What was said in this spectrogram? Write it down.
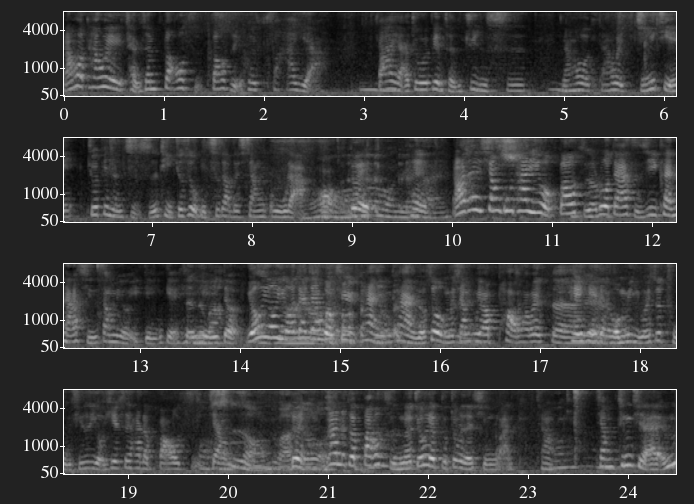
然后它会产生孢子，孢子也会发芽。发芽就会变成菌丝，然后它会集结，就会变成子实体，就是我们吃到的香菇啦。哦，对，嘿，然后它的香菇它也有孢子的，如果大家仔细看它，其实上面有一点一点黑黑的。有有有，大家回去看一看。有时候我们香菇要泡，它会黑黑的，我们以为是土，其实有些是它的孢子这样子。对，那那个孢子呢，就会不断的循环。这样这样听起来，嗯，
